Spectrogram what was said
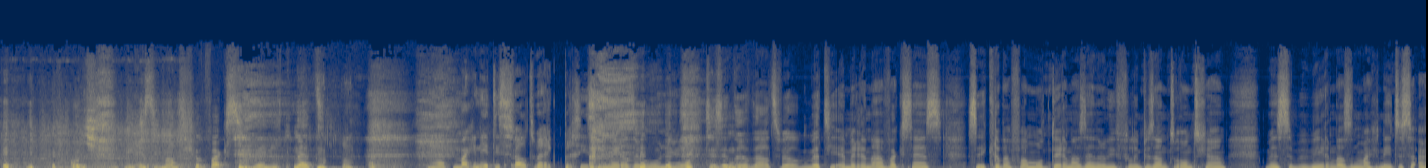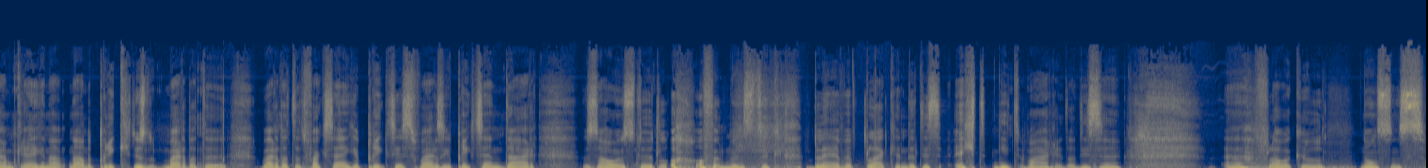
Hier is iemand gevaccineerd net. Ja, het magnetisch veld werkt precies niet meer zo goed nu. het is inderdaad wel met die mRNA-vaccins, zeker dat van Moderna, zijn er nu filmpjes aan het rondgaan. Mensen beweren dat ze een magnetische arm krijgen na, na de prik. Dus waar dat, de, waar dat het vaccin geprikt is, waar ze geprikt zijn, daar zou een sleutel of een muntstuk blijven plakken. Dat is echt niet waar. Dat is uh, uh, flauwekul, nonsens.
